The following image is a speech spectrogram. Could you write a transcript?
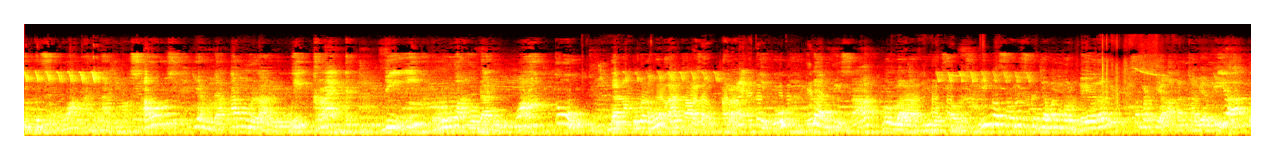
itu semua adalah dinosaurus yang datang melalui crack di ruang dan waktu. Dan aku menemukan salah satu crack itu dan bisa membawa dinosaurus-dinosaurus ke zaman modern seperti yang akan kalian lihat.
